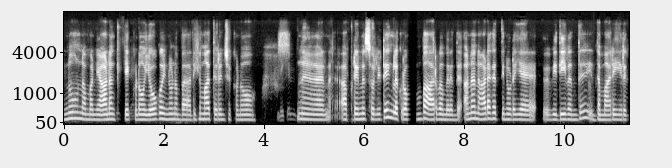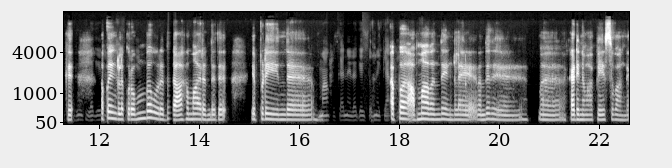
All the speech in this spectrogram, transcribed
இன்னும் நம்ம ஞானம் கேட்கணும் யோகம் இன்னும் நம்ம அதிகமாக தெரிஞ்சுக்கணும். அப்படின்னு சொல்லிட்டு எங்களுக்கு ரொம்ப ஆர்வம் இருந்து. ஆனா நாடகத்தினுடைய விதி வந்து இந்த மாதிரி இருக்கு. அப்ப எங்களுக்கு ரொம்ப ஒரு தாகமா இருந்தது. எப்படி இந்த அப்ப அம்மா வந்து எங்களை வந்து கடினமா பேசுவாங்க.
